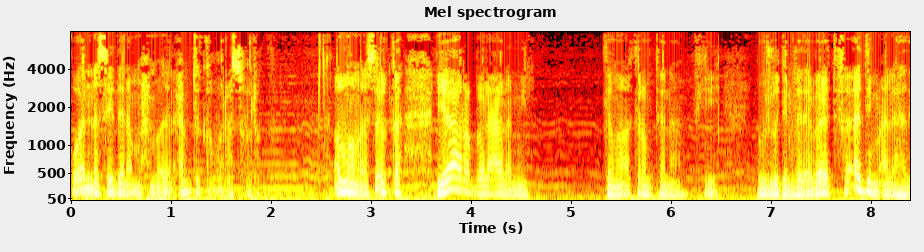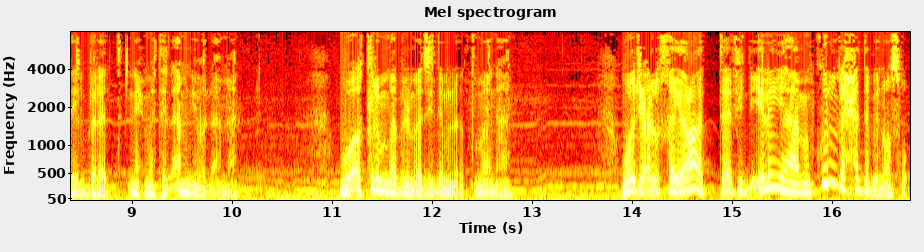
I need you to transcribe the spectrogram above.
وأن سيدنا محمدا عبدك ورسولك. اللهم أسألك يا رب العالمين كما أكرمتنا في وجود في هذا البلد فأدم على هذه البلد نعمة الأمن والأمان وأكرمها بالمزيد من الاطمئنان واجعل الخيرات تأفد إليها من كل حدب وصوب.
